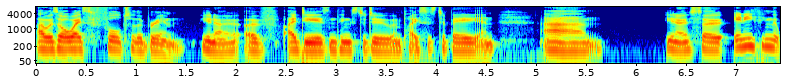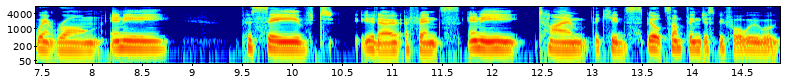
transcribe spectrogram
I was always full to the brim, you know, of ideas and things to do and places to be. And um, you know, so anything that went wrong, any perceived, you know, offense, any time the kids spilt something just before we were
